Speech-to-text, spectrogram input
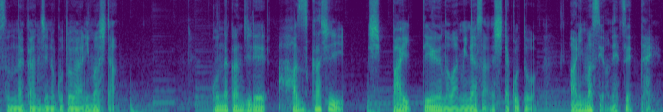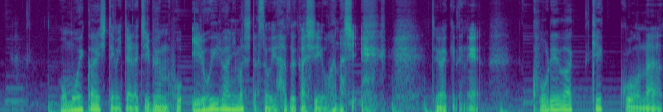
そんな感じのことがありました。こんな感じで恥ずかしい失敗っていうのは皆さんしたことありますよね絶対。思い返してみたら自分ほいろいろありましたそういう恥ずかしいお話。というわけでねこれは結構な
